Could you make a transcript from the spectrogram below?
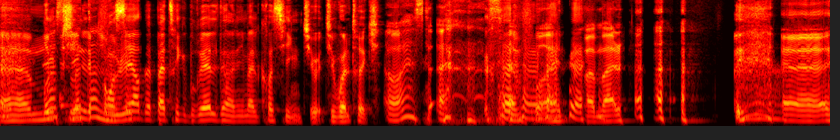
Euh, moi, le concert de Patrick Bruel d'Animal Crossing, tu, tu vois le truc. Ouais, ça, pourrait être pas mal. Euh,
